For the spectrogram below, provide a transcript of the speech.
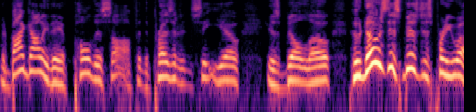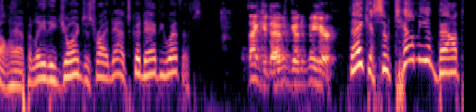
But by golly, they have pulled this off. And the president and CEO is Bill Lowe, who knows this business pretty well, happily, and he joins us right now. It's good to have you with us. Thank you, David. Good to be here. Thank you. So tell me about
